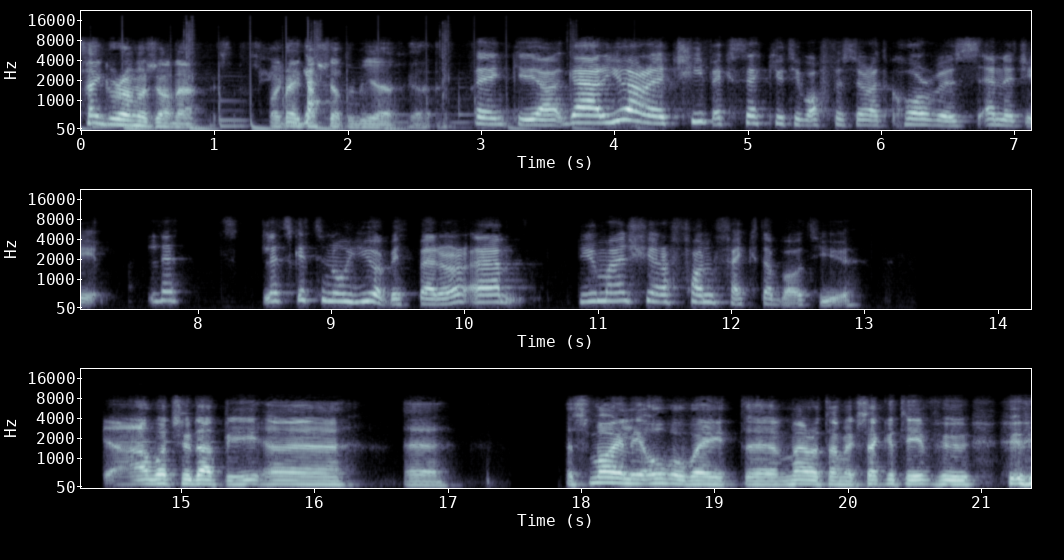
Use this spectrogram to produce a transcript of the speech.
Thank you very much, Anna. It's my great pleasure to be here. Yeah. Thank you. Yeah. Geir, you are a Chief Executive Officer at Corvus Energy. Let's, let's get to know you a bit better. Um, do you mind share a fun fact about you? Yeah, what should that be? Uh, uh, a smiley, overweight uh, maritime executive who. who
